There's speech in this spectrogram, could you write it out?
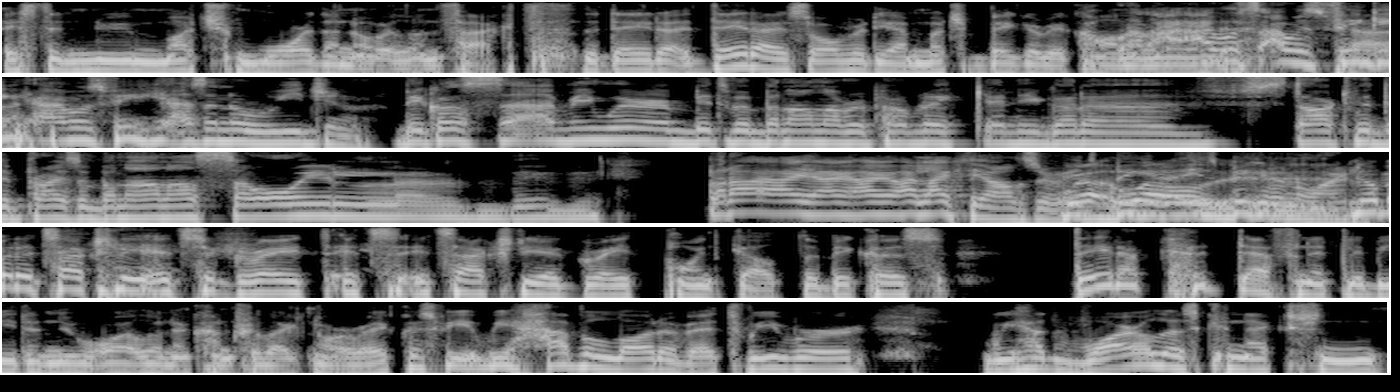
is the new much more than oil. In fact, the data data is already a much bigger economy. Well, I was I was thinking I was thinking as a Norwegian because I mean we're a bit of a banana republic, and you gotta start with the price of bananas. So oil. Uh, but I, I, I like the answer. It's, well, bigger, well, it's bigger than oil. No, but it's actually it's a great it's it's actually a great point, Gaute, because data could definitely be the new oil in a country like Norway because we we have a lot of it. We were we had wireless connection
